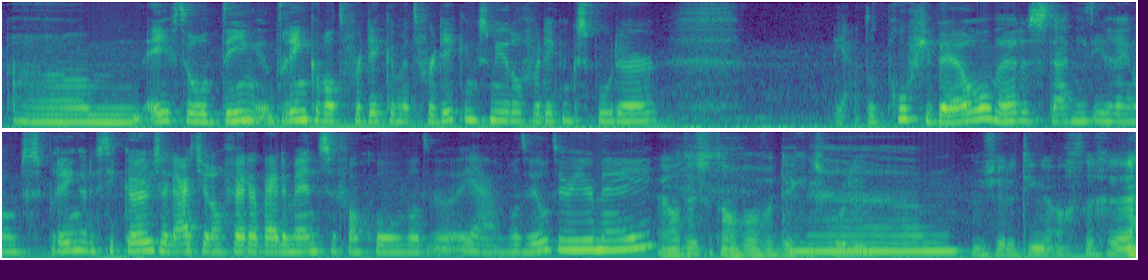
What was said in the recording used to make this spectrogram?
Ehm, eventueel drinken wat verdikken met verdikkingsmiddel, verdikkingspoeder. Ja, dat proef je wel. Hè? Dus er staat niet iedereen om te springen. Dus die keuze laat je dan verder bij de mensen van... Goh, wat, wil- ja, wat wilt u hiermee? En wat is het dan voor verdikkingspoeder? Ehm, Een gelatineachtige...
